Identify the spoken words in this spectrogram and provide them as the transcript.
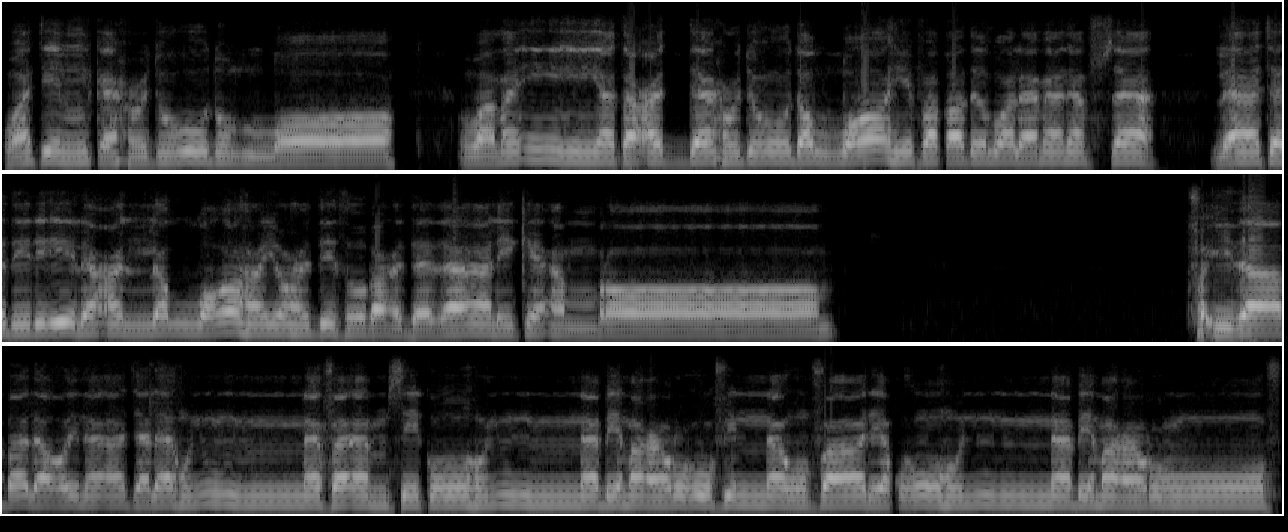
وتلك حدود الله. ومن يتعد حدود الله فقد ظلم نفسه. لا تدري لعل الله يحدث بعد ذلك أمرا. فإذا بلغن أجلهن فأمسكوهن بمعروف أو فارقوهن بمعروف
